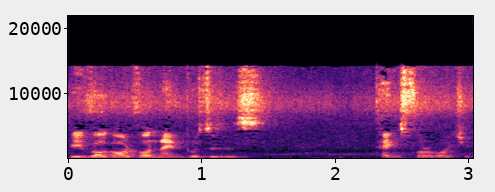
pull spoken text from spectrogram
We work out for 9 processes. Thanks for watching.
